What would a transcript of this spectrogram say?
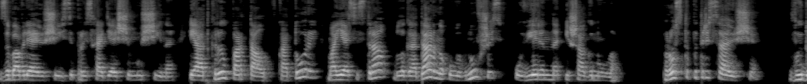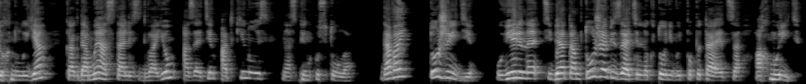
забавляющийся происходящим мужчина и открыл портал, в который моя сестра, благодарно улыбнувшись, уверенно и шагнула. «Просто потрясающе!» – выдохнула я, когда мы остались вдвоем, а затем откинулась на спинку стула. «Давай, тоже иди!» Уверена, тебя там тоже обязательно кто-нибудь попытается охмурить.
